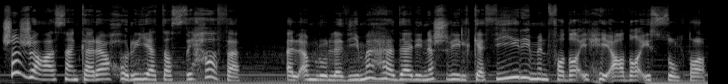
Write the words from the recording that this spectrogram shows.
شجع سانكارا حرية الصحافة الأمر الذي مهد لنشر الكثير من فضائح أعضاء السلطة.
